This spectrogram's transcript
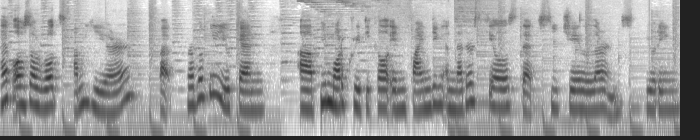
I've also wrote some here, but probably you can uh, be more critical in finding another skills that CJ learns during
